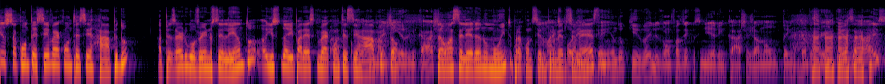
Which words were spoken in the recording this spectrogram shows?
isso acontecer, vai acontecer rápido. Apesar do governo ser lento, isso daí parece que vai acontecer colocar rápido. mais Estão estão acelerando muito para acontecer no primeiro semestre. ainda, o que eles vão fazer com esse dinheiro em caixa já não tenho tanta certeza, mas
